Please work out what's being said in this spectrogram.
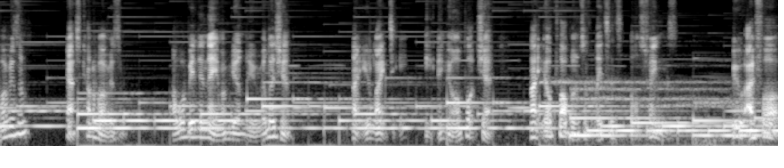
Carnivorism? Yes, carnivorism. That will be the name of your new religion. That you like to eat, and you're a butcher. Like your problems related to those things. Who I thought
